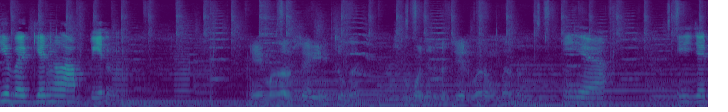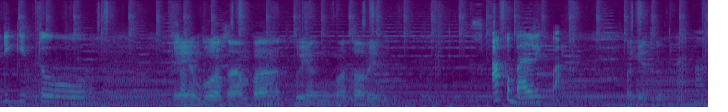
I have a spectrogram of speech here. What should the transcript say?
dia bagian ngelapin. Ya emang harusnya gitu kan? Semuanya dikerjain bareng-bareng. Iya. Iya jadi gitu. Ya yang buang sampah aku yang ngotorin. Aku balik pak. Begitu Nah,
